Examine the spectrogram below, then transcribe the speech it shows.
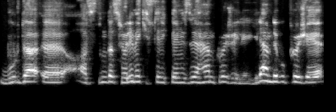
Burada e, aslında söylemek istediklerinizi hem projeyle ilgili hem de bu projeye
